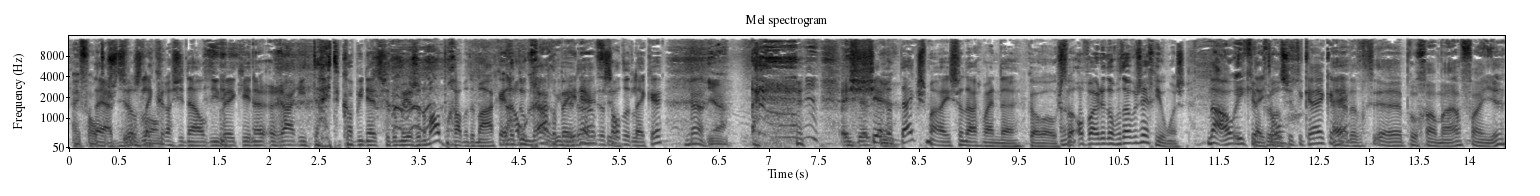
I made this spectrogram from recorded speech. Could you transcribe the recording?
Hij valt Nou ja, het is wel van. lekker als je nou al die weken in een rariteitenkabinet zit om weer zo'n normaal programma te maken. En Nou, dat doe ik graag nou, op BNR, dat is altijd lekker. Ja. En Sharon Dijksma is vandaag mijn eh, co-host. Of wou je er nog wat over zeggen, jongens? Nou, ik heb Nee, wel toch? zitten kijken naar dat eh, programma van je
